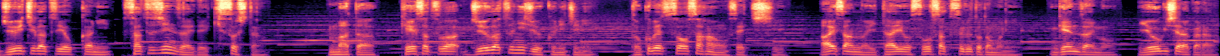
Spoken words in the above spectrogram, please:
11月4日に殺人罪で起訴した。また、警察は10月29日に特別捜査班を設置し、愛さんの遺体を捜索するとともに、現在も容疑者らから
